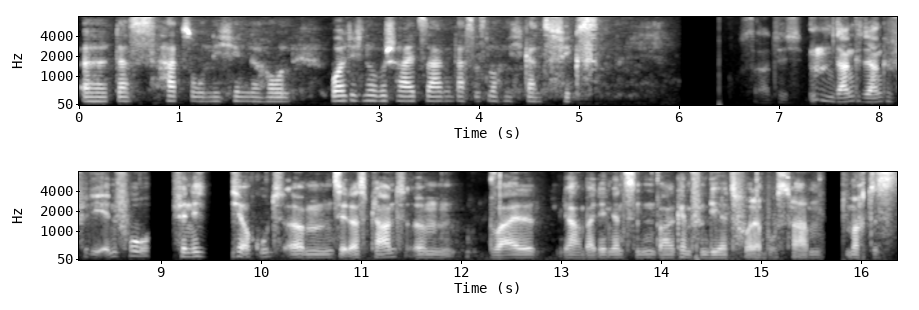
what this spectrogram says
Äh, das hat so nicht hingehauen. Wollte ich nur Bescheid sagen, das ist noch nicht ganz fix. Großartig. danke, danke für die Info finde ich auch gut, ähm, dass ihr das plant, ähm, weil ja bei den ganzen Wahlkämpfen, die jetzt vor der Brust haben, macht es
